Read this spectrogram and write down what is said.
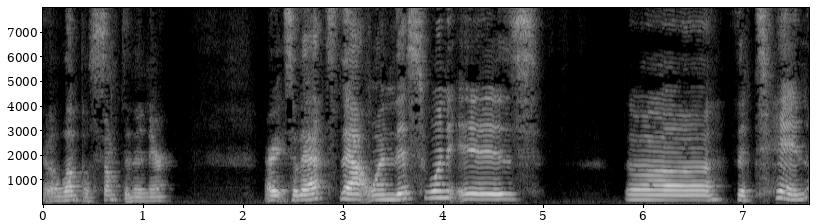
Got a lump of something in there. All right, so that's that one. This one is uh, the tin.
